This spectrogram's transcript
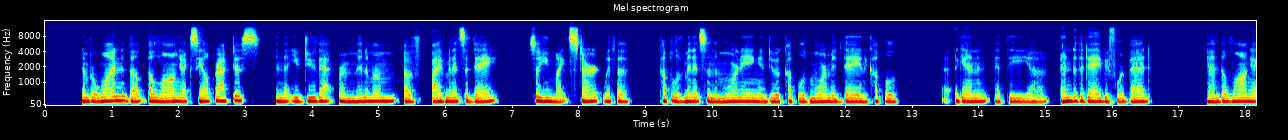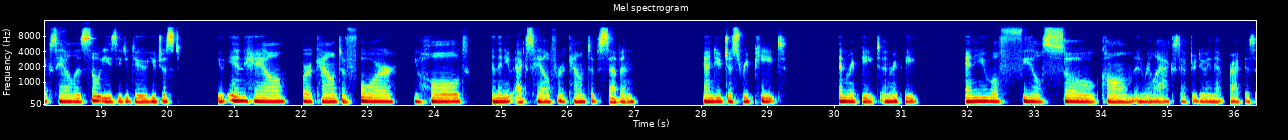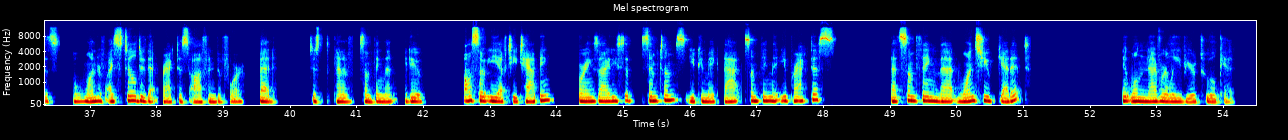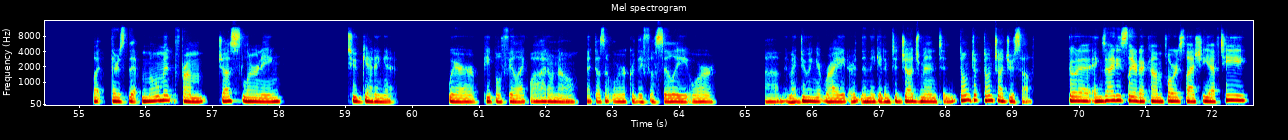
number one, the, the long exhale practice and that you do that for a minimum of five minutes a day. So you might start with a couple of minutes in the morning and do a couple of more midday and a couple uh, again at the uh, end of the day before bed. And the long exhale is so easy to do. You just you inhale for a count of four, you hold, and then you exhale for a count of seven. And you just repeat and repeat and repeat and you will feel so calm and relaxed after doing that practice. It's a wonderful. I still do that practice often before bed, just kind of something that I do. Also, EFT tapping for anxiety sy- symptoms. You can make that something that you practice. That's something that once you get it, it will never leave your toolkit. But there's that moment from just learning to getting it where people feel like, well, I don't know, that doesn't work, or they feel silly, or um, am I doing it right? Or then they get into judgment and don't don't judge yourself. Go to anxietyslayer.com forward slash EFT,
